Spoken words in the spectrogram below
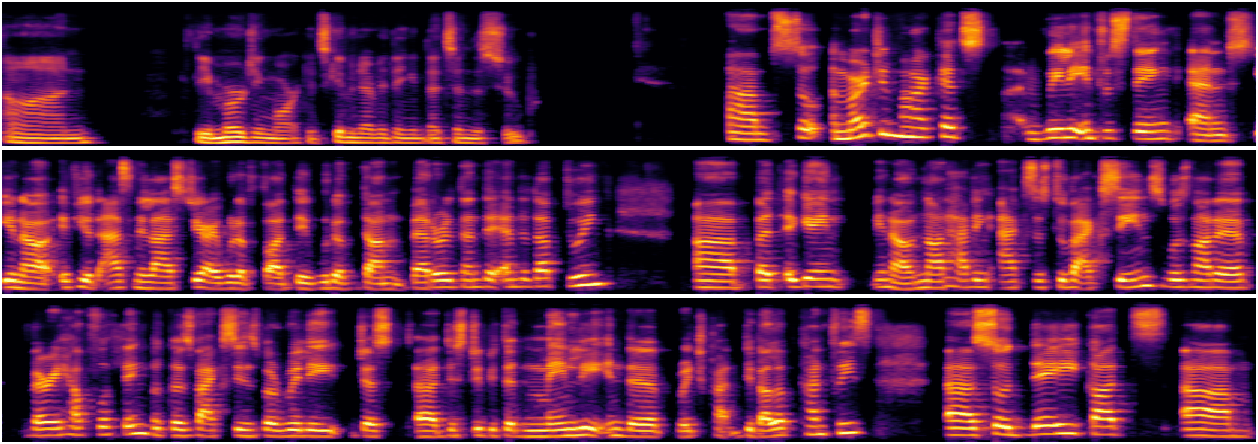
on the emerging markets, given everything that's in the soup? Um, so emerging markets really interesting and you know if you'd asked me last year i would have thought they would have done better than they ended up doing uh, but again, you know, not having access to vaccines was not a very helpful thing because vaccines were really just uh, distributed mainly in the rich developed countries. Uh, so they got, um,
